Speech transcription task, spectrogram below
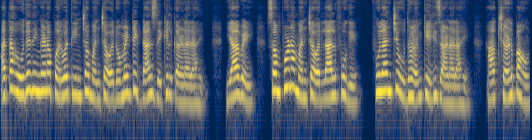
आता होदे धिंगाणा पर्वतींच्या मंचावर रोमॅन्टिक डान्स देखील करणार आहेत. यावेळी संपूर्ण मंचावर लाल फुगे फुलांची उधळण केली जाणार आहे. हा क्षण पाहून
